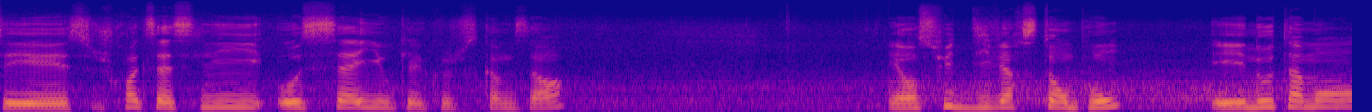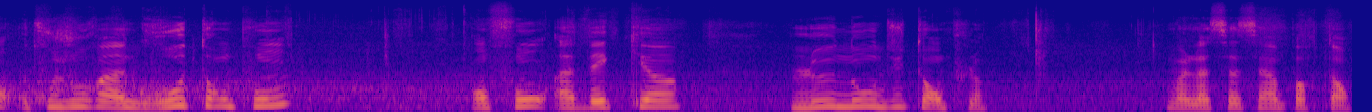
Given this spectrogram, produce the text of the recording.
Je crois que ça se lit Osei ou quelque chose comme ça. Et ensuite divers tampons et notamment toujours un gros tampon en fond avec euh, le nom du temple. Voilà, ça c'est important.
